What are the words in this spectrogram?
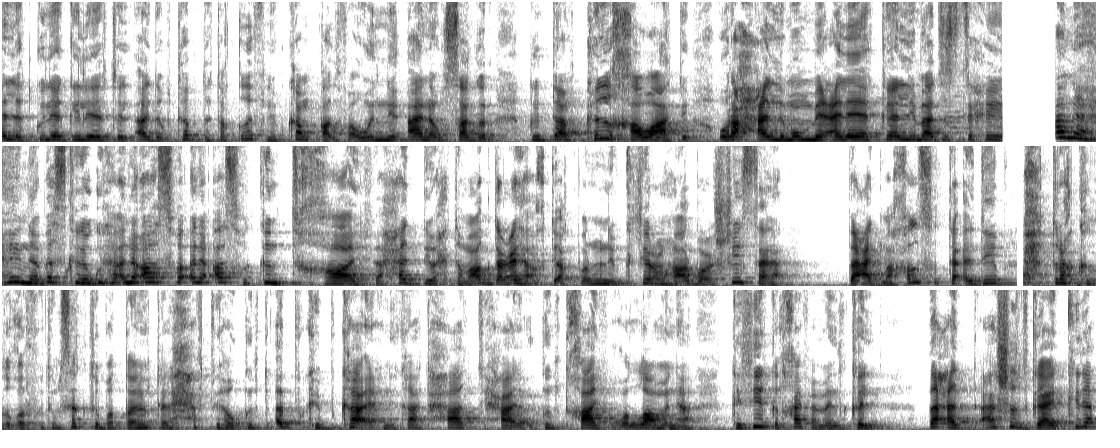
إلا تقول لي قليلة الأدب. تبدأ تقذفني بكم قذفة وإني أنا وصقر قدام كل خواتي وراح أعلم أمي عليك اللي ما تستحي. أنا هنا بس كذا أقولها أنا آسفة أنا آسفة. كنت خايفة حدي وحتى ما أقدر عليها. أختي أكبر مني بكثير عمرها 24 سنة. بعد ما خلص التأديب رحت ركض غرفتي مسكت البطانية وتلحفت فيها وكنت أبكي بكاء يعني كانت حالتي حالة وكنت خايفة والله منها. كثير كنت خايفة من الكل. بعد عشر دقايق كذا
